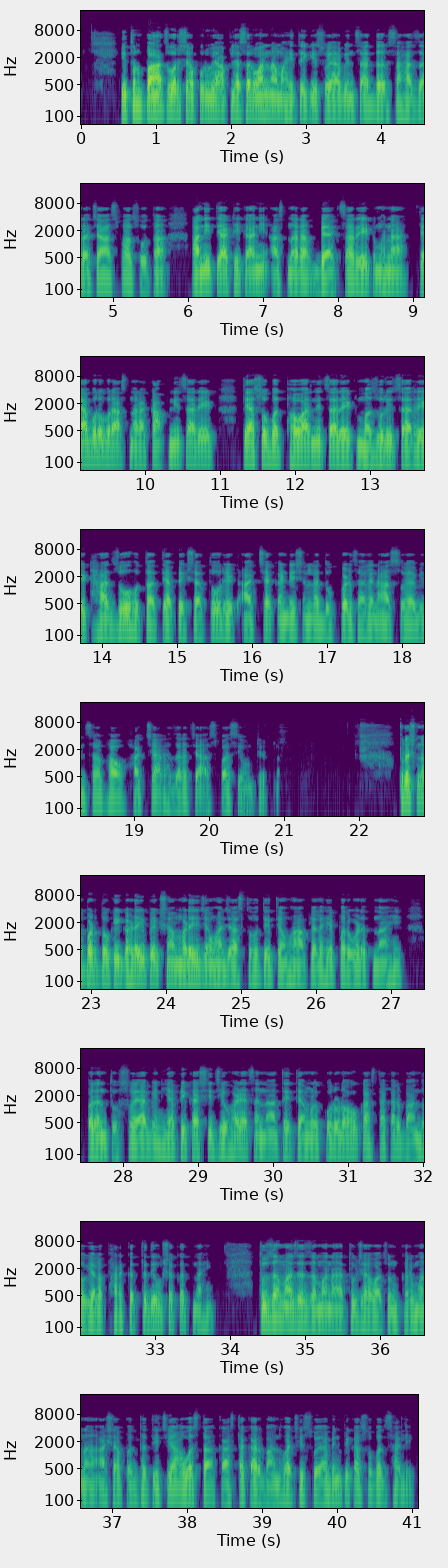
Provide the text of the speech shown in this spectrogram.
इथून पाच वर्षापूर्वी आपल्या सर्वांना माहिती आहे की सोयाबीनचा दर सहा हजाराच्या आसपास होता आणि त्या ठिकाणी असणारा बॅगचा रेट म्हणा त्याबरोबर असणारा कापणीचा रेट त्यासोबत फवारणीचा रेट मजुरीचा रेट हा जो होता त्यापेक्षा तो रेट आजच्या कंडिशनला दुप्पट झाला आज सोयाबीनचा भाव हा चार हजाराच्या आसपास येऊन ठेवला प्रश्न पडतो की घडईपेक्षा मढई जेव्हा जास्त होते तेव्हा आपल्याला हे परवडत नाही. परंतु सोयाबीन या पिकाशी जिव्हाळ्याचं नाते त्यामुळे कोरडवाहू कास्ताकार बांधव याला फारकत तर देऊ शकत नाही. तुझं माझं जमना तुझ्या वाचून कर्मना अशा पद्धतीची अवस्था कास्ताकार बांधवाची सोयाबीन पिकासोबत झाली.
